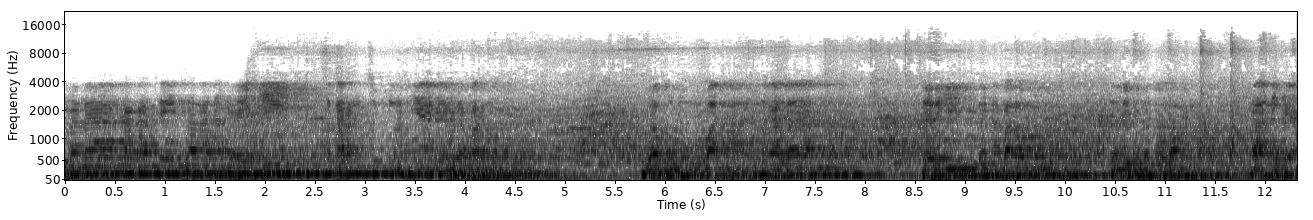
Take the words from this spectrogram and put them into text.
mana KKC Salatiga ini sekarang jumlahnya ada berapa? 24 ternyata dari bulan apa Om? Dari bulan apa? Salatiga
